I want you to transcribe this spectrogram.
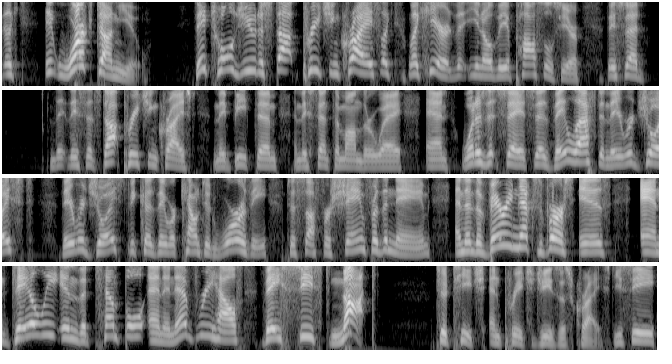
like it worked on you. They told you to stop preaching Christ. Like, like here, the, you know, the apostles here. They said, they, they said, stop preaching Christ, and they beat them and they sent them on their way. And what does it say? It says they left and they rejoiced. They rejoiced because they were counted worthy to suffer shame for the name. And then the very next verse is, and daily in the temple and in every house they ceased not to teach and preach Jesus Christ. You see,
